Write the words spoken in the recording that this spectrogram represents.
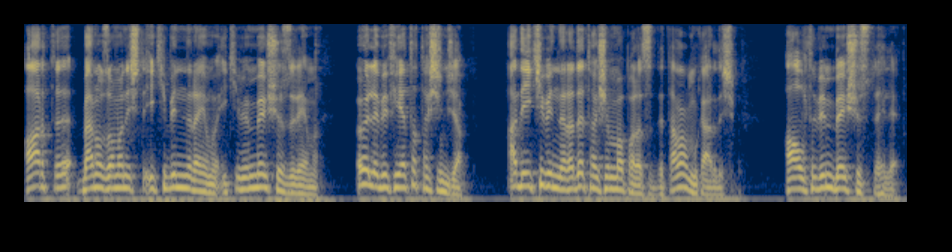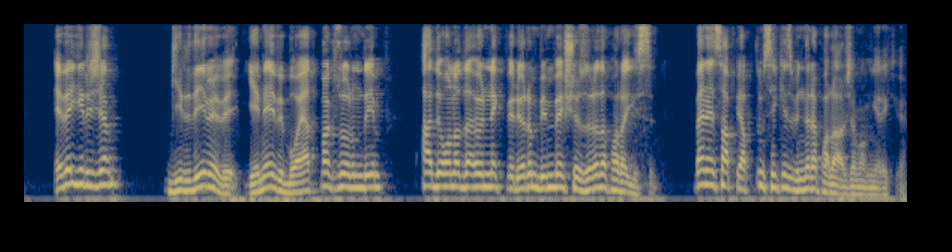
Artı ben o zaman işte 2000 liraya mı 2500 liraya mı öyle bir fiyata taşınacağım. Hadi 2000 lira da taşınma parası de tamam mı kardeşim? 6500 TL. Eve gireceğim. Girdiğim evi yeni evi boyatmak zorundayım. Hadi ona da örnek veriyorum 1500 lira da para gitsin. Ben hesap yaptım 8000 lira para harcamam gerekiyor.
